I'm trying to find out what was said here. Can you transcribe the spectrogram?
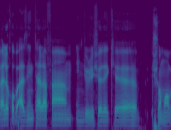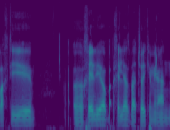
ولی خب از این طرفم اینجوری شده که شما وقتی خیلی خیلی از بچههایی که میرن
